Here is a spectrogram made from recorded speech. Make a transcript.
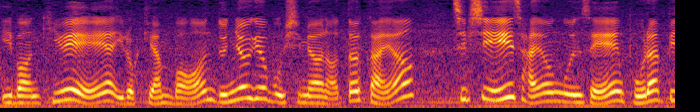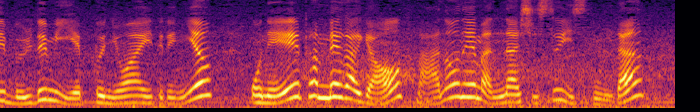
이번 기회에 이렇게 한번 눈여겨보시면 어떨까요? 집시 자연군생 보랏빛 물듬이 예쁜 이 아이들은요 오늘 판매 가격 만원에 만나실 수 있습니다.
